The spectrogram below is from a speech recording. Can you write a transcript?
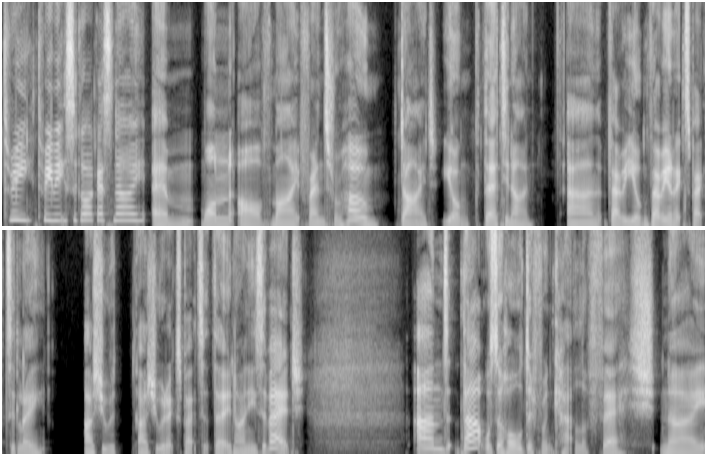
three three weeks ago, I guess now, um, one of my friends from home died young, thirty nine, and very young, very unexpectedly, as you would as you would expect at thirty nine years of age. And that was a whole different kettle of fish. Now,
